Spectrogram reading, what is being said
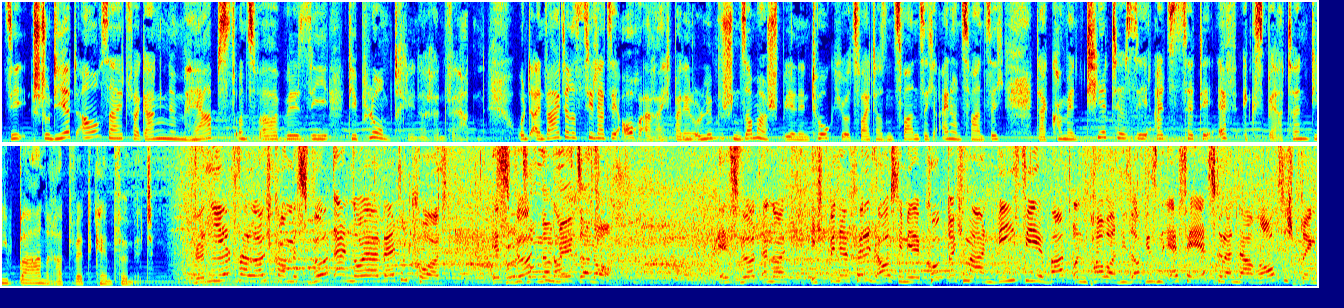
Sie studiert auch seit vergangenem Herbst und zwar will sie Diplomtrainerin werden. Und ein weiteres Ziel hat sie auch erreicht bei den Olympischen Sommerspielen in Tokio 2020-21. Da kommentierte sie als ZDF-Expertin die Bahnradwettkämpfe mit. Wenn die jetzt mal durchkommen, es wird ein neuer Weltrekord. Es 500 Meter noch. Es wird erneut. Ich bin ja völlig außer mir. Guckt euch mal an, wie viel Watt und Power diese auf diesen FES-Rädern da raufzuspringen.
